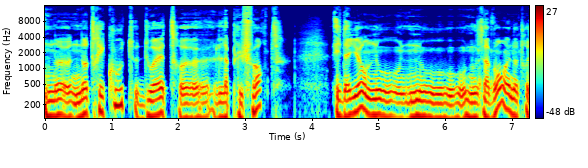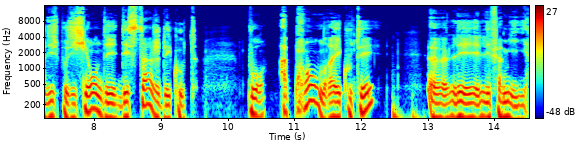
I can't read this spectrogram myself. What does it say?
notre écoute doit être euh, la plus forte. Et d'ailleurs, nous, nous, nous avons à notre disposition des, des stages d'écoute pour apprendre à écouter euh, les, les, familles.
